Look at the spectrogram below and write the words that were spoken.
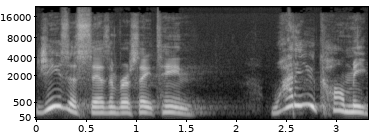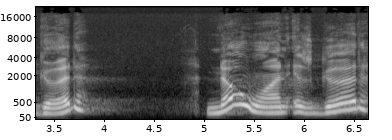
Jesus says in verse 18, Why do you call me good? No one is good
